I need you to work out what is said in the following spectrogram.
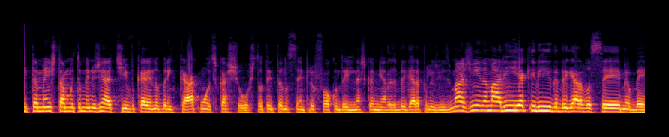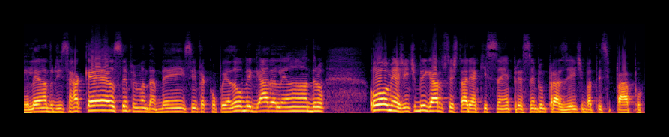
e também está muito menos reativo, querendo brincar com outros cachorros. Estou tentando sempre o foco dele nas caminhadas. Obrigada pelo juízo. Imagina, Maria, querida, obrigada a você, meu bem. Leandro disse, Raquel, sempre manda bem, sempre acompanhando. Obrigada, Leandro. Ô, oh, minha gente, obrigado por vocês estarem aqui sempre. É sempre um prazer a gente bater esse papo.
